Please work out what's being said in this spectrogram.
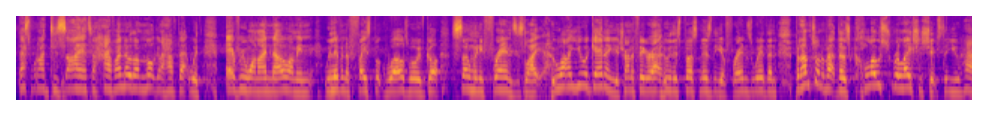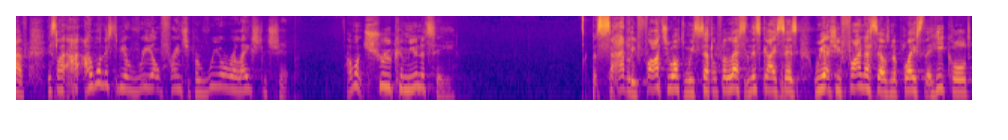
that's what I desire to have. I know that I'm not going to have that with everyone I know. I mean, we live in a Facebook world where we've got so many friends. It's like, who are you again? And you're trying to figure out who this person is that you're friends with. And, but I'm talking about those close relationships that you have. It's like, I, I want this to be a real friendship, a real relationship. I want true community. But sadly, far too often we settle for less. And this guy says we actually find ourselves in a place that he called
